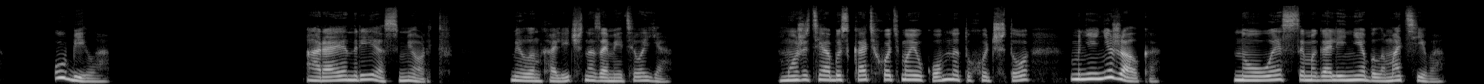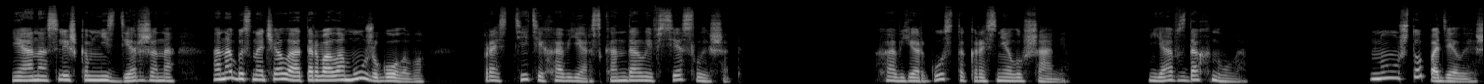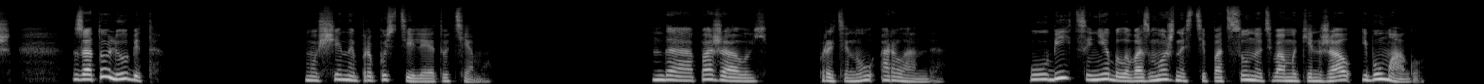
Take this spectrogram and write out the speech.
Убила». А Райан Риас мертв, меланхолично заметила я. Можете обыскать хоть мою комнату, хоть что, мне не жалко. Но у Эссы Магали не было мотива. И она слишком не сдержана, она бы сначала оторвала мужу голову. Простите, Хавьер, скандалы все слышат. Хавьер густо краснел ушами. Я вздохнула. Ну, что поделаешь, зато любит. Мужчины пропустили эту тему. «Да, пожалуй», — протянул Орландо. «У убийцы не было возможности подсунуть вам и кинжал, и бумагу.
